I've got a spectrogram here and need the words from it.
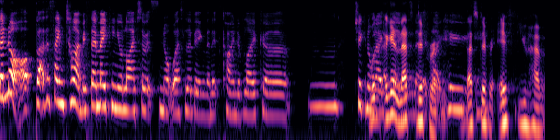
they're not, but at the same time, if they're making your life so it's not worth living, then it's kind of like a mm, chicken or well, egg. Again, thing, that's different. Like who, that's different. If you have,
